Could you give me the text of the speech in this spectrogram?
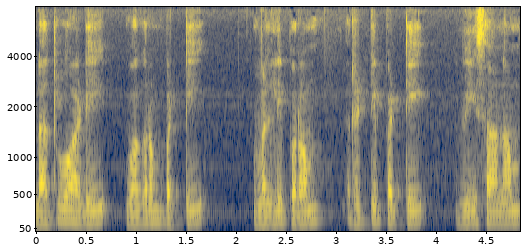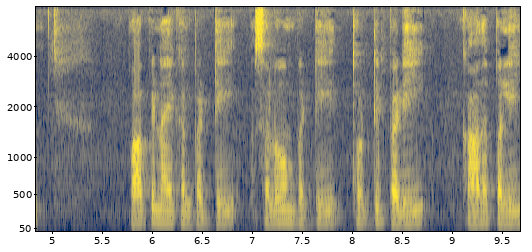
லத்வாடி வகரம்பட்டி வள்ளிபுரம் ரெட்டிப்பட்டி வீசானம் பாப்பிநாயக்கன்பட்டி சலுவம்பட்டி தொட்டிப்படி காதப்பள்ளி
